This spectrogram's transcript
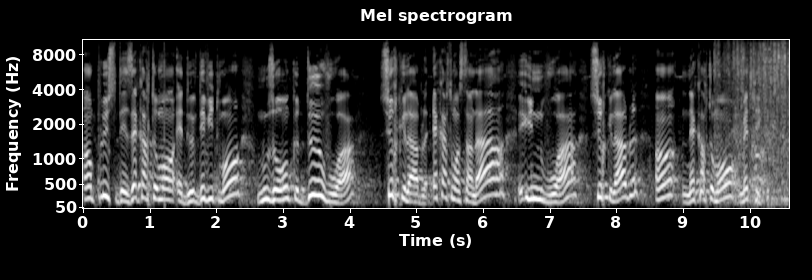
en plus des écartements et d'évitements, nous aurons que deux voies circulables écartement standard et une voie circulable en écartement métrique.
